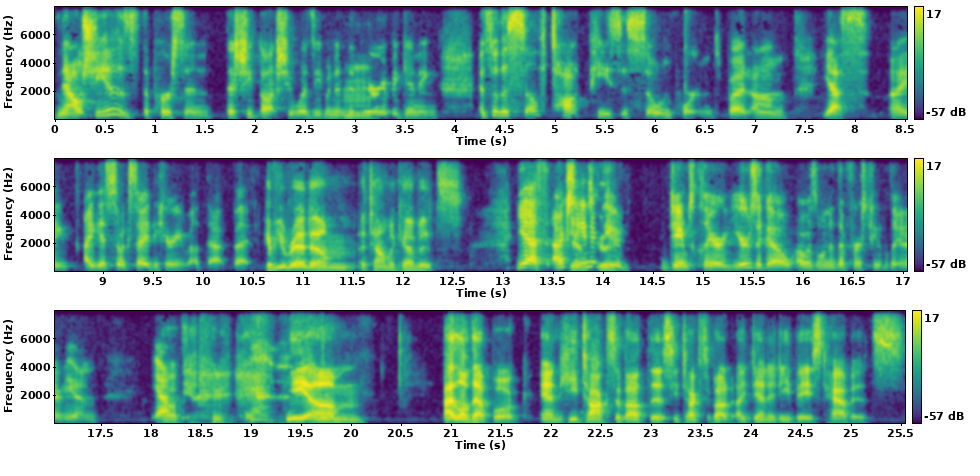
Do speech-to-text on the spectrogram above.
now she is the person that she thought she was even mm-hmm. in the mm-hmm. very beginning. And so the self-talk piece is so important. But um, yes, I I get so excited to hearing about that. But have you read um, Atomic Habits? Yes, I actually James interviewed Clear. James Clear years ago. I was one of the first people to interview him. Yeah. Okay. he um I love that book. And he talks about this. He talks about identity based habits.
